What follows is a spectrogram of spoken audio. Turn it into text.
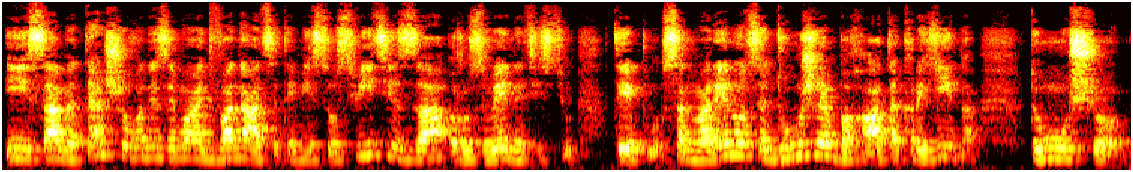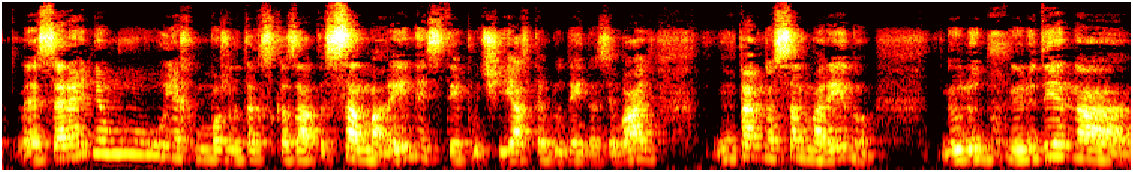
І саме те, що вони займають 12 місце у світі за розвинутістю. Типу, Сан-Марино це дуже багата країна. Тому що е, середньому, як можна так сказати, Сан-Маринець, типу, чи як там людей називають, напевно, Сан-Марино. Лю- Людина,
